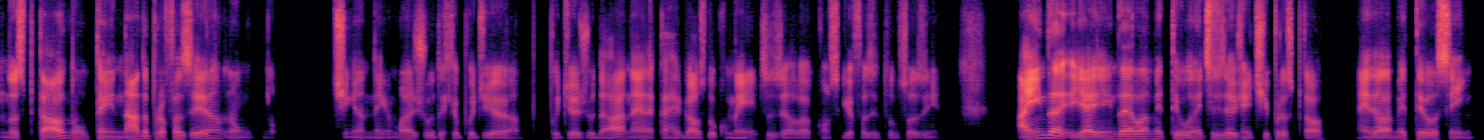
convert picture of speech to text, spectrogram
no hospital, não tem nada pra fazer, não não tinha nenhuma ajuda que eu podia podia ajudar, né, carregar os documentos, ela conseguia fazer tudo sozinha. Ainda e ainda ela meteu antes de a gente ir para o hospital, ainda ela meteu assim:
